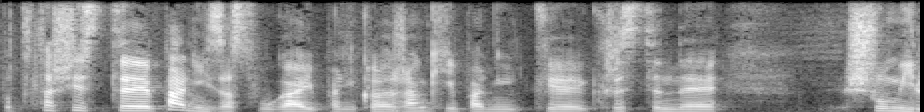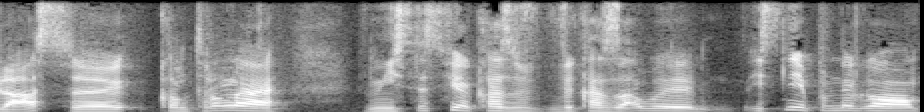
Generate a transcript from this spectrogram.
bo to też jest e, pani zasługa i pani koleżanki, pani Krystyny Szumilas. E, kontrole w ministerstwie wykazały istnienie pewnego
